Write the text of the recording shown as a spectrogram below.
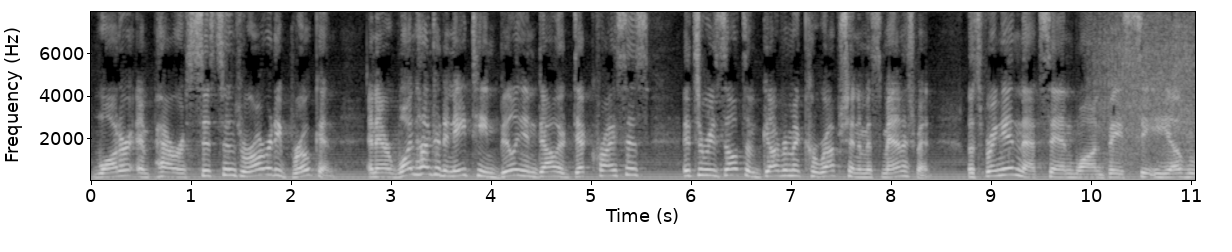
water and power systems were already broken. And our $118 billion debt crisis, it's a result of government corruption and mismanagement. Let's bring in that San Juan based CEO who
